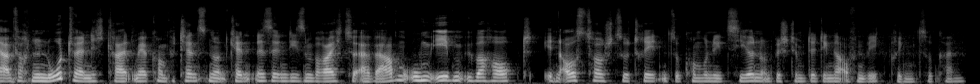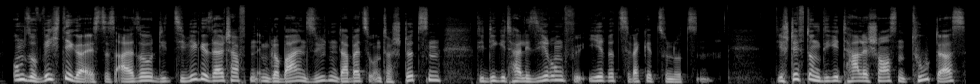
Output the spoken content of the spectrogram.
ja einfach eine Notwendigkeit, mehr Kompetenzen und Kenntnisse in diesem Bereich zu erwerben, um eben überhaupt in Austausch zu treten, zu kommunizieren und bestimmte Dinge auf den Weg bringen zu können. Umso wichtiger ist es also, die Zivilgesellschaften im globalen Süden dabei zu unterstützen, die Digitalisierung für ihre Zwecke zu nutzen. Die Stiftung Digitale Chancen tut das,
